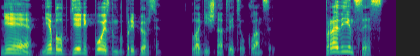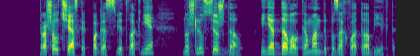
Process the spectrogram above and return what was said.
Не, не было бы денег, поездом бы приперся, логично ответил Кланцель. Провинциес. Прошел час, как погас свет в окне, но шлюз все ждал и не отдавал команды по захвату объекта.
